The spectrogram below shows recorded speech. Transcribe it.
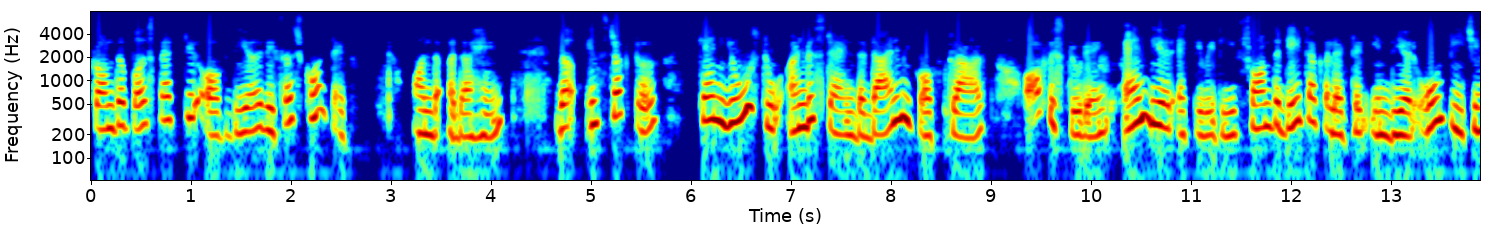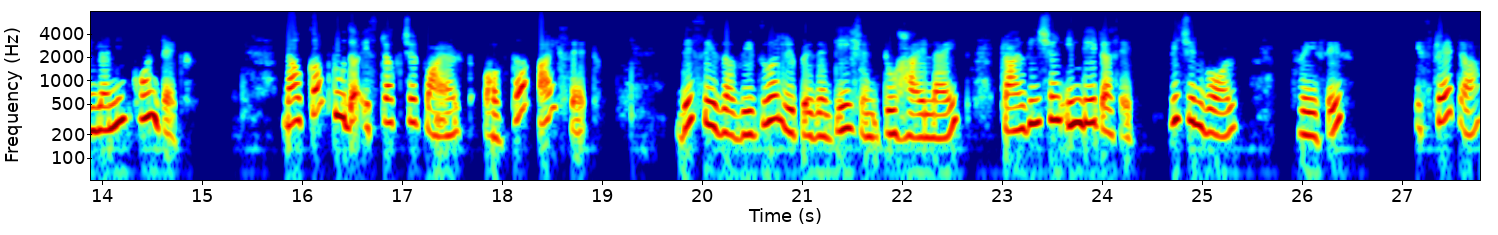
from the perspective of their research context. On the other hand, the instructor can use to understand the dynamic of class of student and their activities from the data collected in their own teaching learning context. Now come to the structure part of the iSAT. This is a visual representation to highlight transition in dataset which involve phases, strata,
